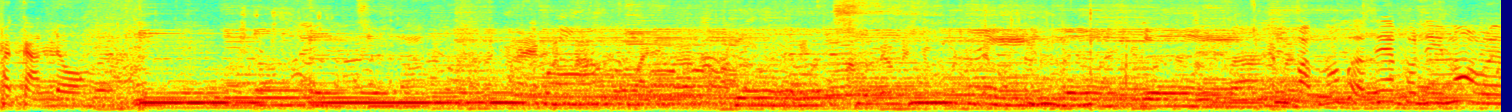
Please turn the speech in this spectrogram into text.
ผักกาดดองคือปรับมะเขือเทศพอดีมากเลย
